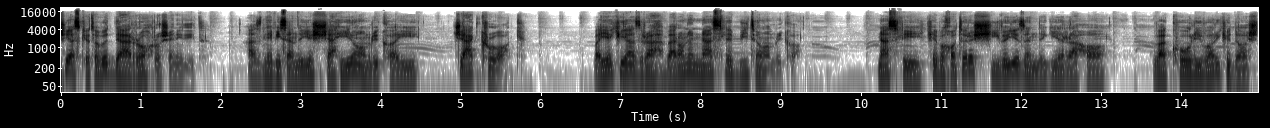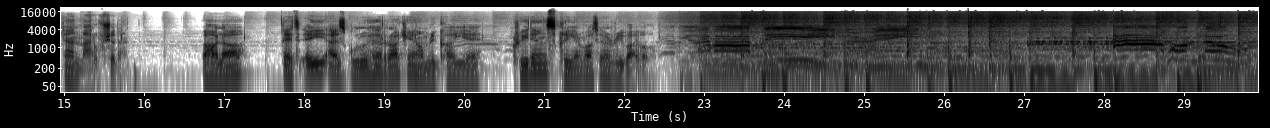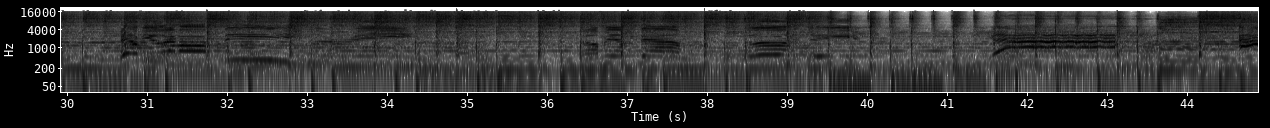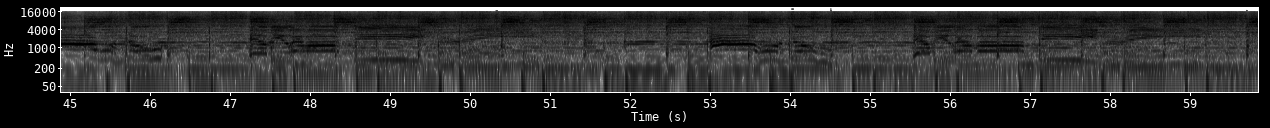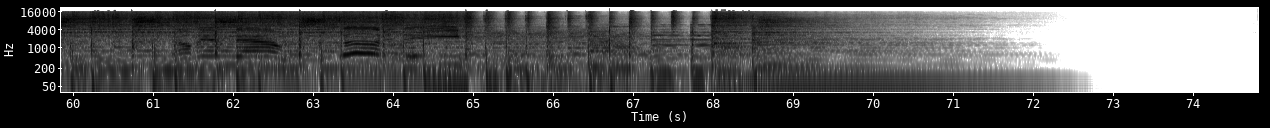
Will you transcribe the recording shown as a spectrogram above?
بخشی از کتاب در راه رو شنیدید. از نویسنده شهیر آمریکایی جک کرواک و یکی از رهبران نسل بیت آمریکا. نسلی که به خاطر شیوه زندگی رها و کولیواری که داشتن معروف شدند و حالا قطعه ای از گروه راک آمریکایی Creedence Clearwater Revival.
